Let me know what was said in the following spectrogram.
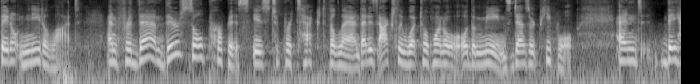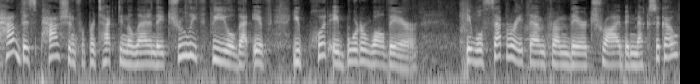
they don't need a lot. And for them, their sole purpose is to protect the land. That is actually what Tohono O'odham means, desert people. And they have this passion for protecting the land, and they truly feel that if you put a border wall there, it will separate them from their tribe in Mexico.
